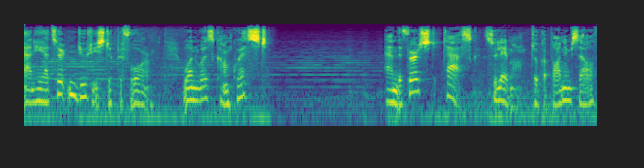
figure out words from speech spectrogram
and he had certain duties to perform. One was conquest, and the first task Suleiman took upon himself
